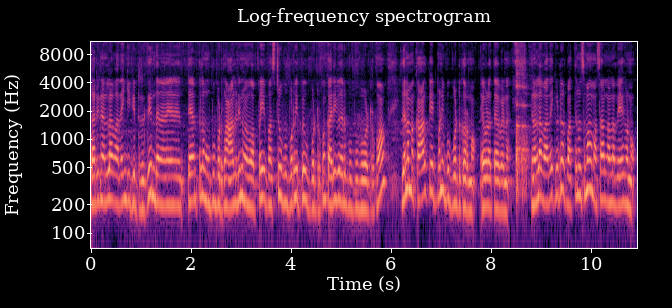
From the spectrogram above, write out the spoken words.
கறி நல்லா வதங்கிக்கிட்டு இருக்குது இந்த நேரத்தில் உப்பு போட்டுக்கலாம். ஆல்ரெடி நம்ம அப்பயே ஃபஸ்ட்டு உப்பு போட்டு இப்போ உப்பு போட்டிருக்கோம். கறி வேறு உப்பு போட்டிருக்கோம். இதெல்லாம் நம்ம கால்குலேட் பண்ணி உப்பு போட்டுக்கிறணும். எவ்வளோ தேவைன்னு. இது நல்லா வதக்கிவிட்டு ஒரு பத்து நிமிஷமாக மசாலா நல்லா வேகணும்.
